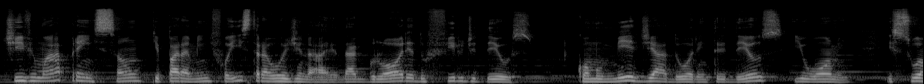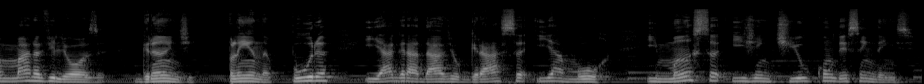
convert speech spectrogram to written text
tive uma apreensão que para mim foi extraordinária da glória do Filho de Deus, como mediador entre Deus e o homem, e sua maravilhosa, grande plena, pura e agradável graça e amor, e mansa e gentil condescendência.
